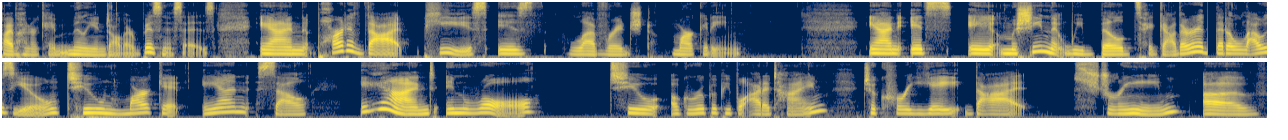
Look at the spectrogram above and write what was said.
500k, million dollar businesses. And part of that piece is leveraged marketing. And it's a machine that we build together that allows you to market and sell and enroll to a group of people at a time to create that stream of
